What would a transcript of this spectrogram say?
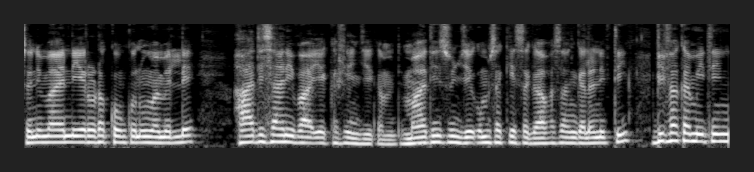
Suni maa inni yeroo rakkoon kun uumame illee. Haati isaanii baay'ee akka isheen jeeqamte. Maatiin sun jeequmsa keessa gaafa isaan galanitti bifa kamiitiin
